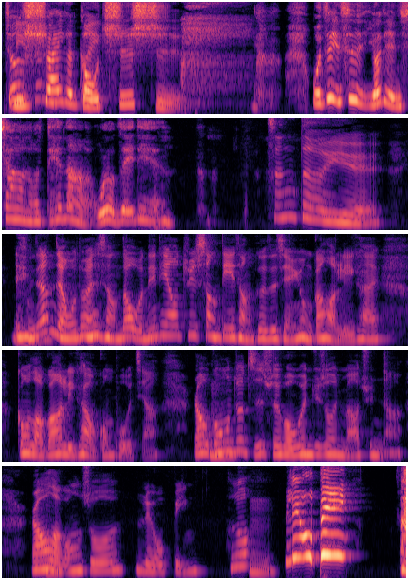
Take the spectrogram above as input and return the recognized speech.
就是摔个狗吃屎。我自己是有点吓到，说天哪，我有这一天，真的耶！哎、欸，你这样讲，我突然想到，我那天要去上第一堂课之前，因为我刚好离开，跟我老公要离开我公婆家，然后我公公就只是随口问句说：“你们要去哪？”然后我老公说：“溜冰。”他说：“溜冰？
